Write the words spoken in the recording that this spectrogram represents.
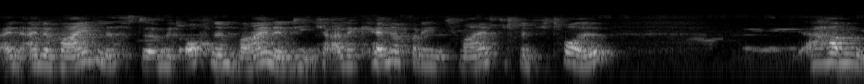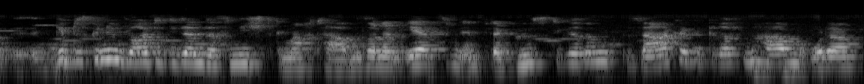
ein, eine Weinliste mit offenen Weinen, die ich alle kenne, von denen ich weiß, die finde ich toll, haben, gibt es genügend Leute, die dann das nicht gemacht haben, sondern eher zu den entweder günstigeren Sake gegriffen haben oder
